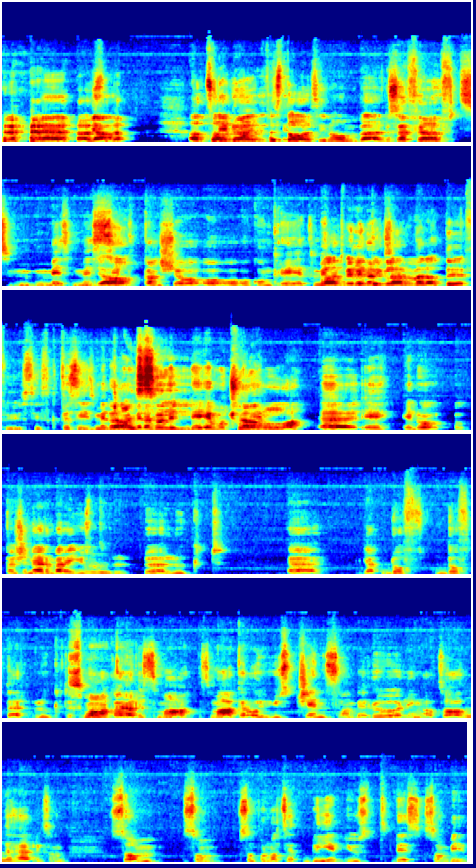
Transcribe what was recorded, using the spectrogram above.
ja, Alltså Det att man förstår sin omvärld. så här Ja. förnuftsmässigt Ja. kanske och, och, och, konkret. Och att vi lite liksom- glömmer att det är fysiskt. Precis, medan, medan då det, det emotionella eh, är, är då kanske närmare just Mm. eh, lukt, eh, ja, doft, dofter, lukt, man Smaker. kallar det, smak, smaker och just känslan, beröring, alltså allt Mm. det här liksom som, som, som på något sätt blir just det som vi,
